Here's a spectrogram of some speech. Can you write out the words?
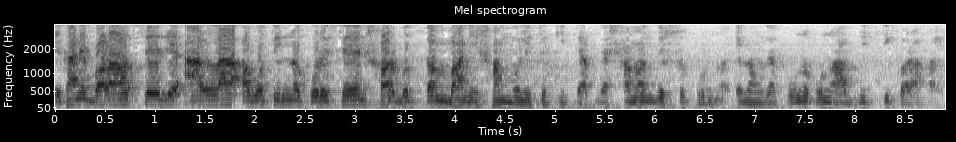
এখানে বলা হচ্ছে যে আল্লাহ অবতীর্ণ করেছেন সর্বোত্তম বাণী সম্বলিত কিতাব, যা সামঞ্জস্যপূর্ণ এবং যা পুনঃ পুনঃ আবৃত্তি করা হয়।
